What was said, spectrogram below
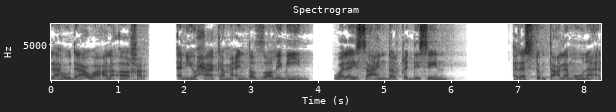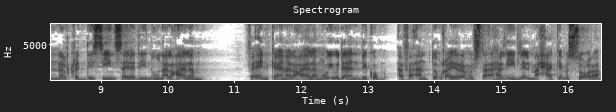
له دعوة على آخر أن يحاكم عند الظالمين وليس عند القديسين؟ ألستم تعلمون أن القديسين سيدينون العالم؟ فإن كان العالم يدان بكم أفأنتم غير مستأهلين للمحاكم الصغرى؟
